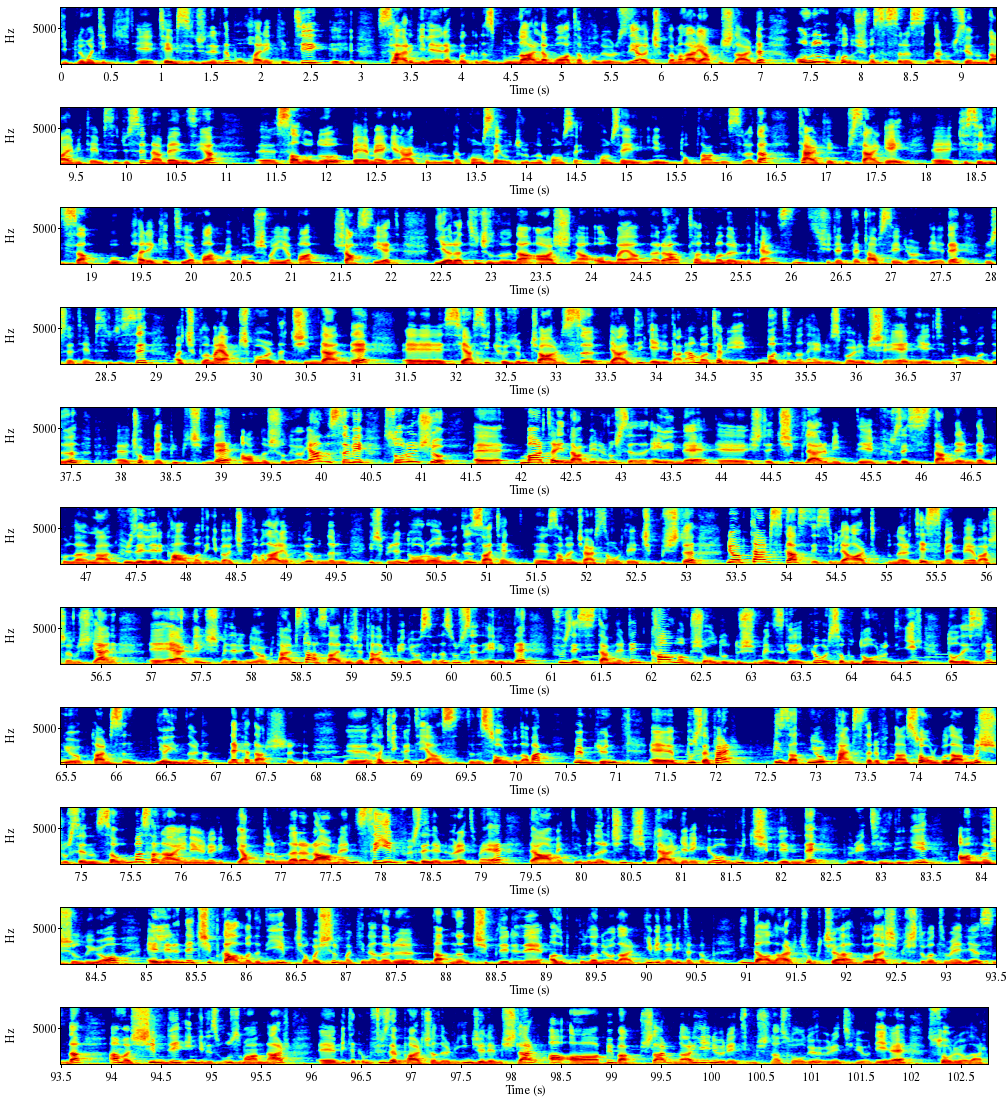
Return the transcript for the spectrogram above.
diplomatik e, temsilcileri de bu hareketi e, sergileyerek bakınız bunlarla muhatap oluyoruz diye açıklamalar yapmışlardı. Onun konuşması sırasında Rusya'nın daimi temsilcisi Nabenzia e, salonu BM Genel Kurulu'nda konsey oturumunu konsey, konseyin toplandığı sırada terk etmiş Sergey e, Kisilitsa bu hareketi yapan ve konuşmayı yapan şahsiyet yaratıcılığına aşina olmayanlara tanımalarını kendisini şiddetle tavsiye ediyorum diye de Rusya temsilcisi açıklama yapmış. Bu arada Çin'den de e, siyasi çözüm çağrısı geldi yeniden ama tabii Batı'nın henüz böyle bir şeye niyetin olmadığı e, çok net bir biçimde anlaşılıyor. Yalnız tabii sorun şu e, Mart ayından beri Rusya'nın elinde e, işte çipler bitti, füze sistemlerinde kullanılan füzeleri kalmadı gibi açıklamalar yapılıyor. Bunların hiçbirinin doğru olmadığı zaten e, zaman içerisinde ortaya çıkmıştı. New York Times gazetesi bile artık bunları teslim etmeye başlamış. Yani e, eğer gelişmeleri New York Times'tan sadece takip ediyorsanız Rusya'nın elinde füze sistemlerinin kalmamış olduğunu düşünmeniz gerekiyor. Oysa bu doğru değil. Dolayısıyla New York Times'ın yayınlarının ne kadar e, hakikati yansıttığını sorgulamak mümkün. E, bu sefer bizzat New York Times tarafından sorgulanmış Rusya'nın savunma sanayine yönelik yaptırımlara rağmen seyir füzelerini üretmeye devam ettiği. Bunlar için çipler gerekiyor ve bu çiplerin de üretildiği anlaşılıyor. Ellerinde çip kalmadı deyip çamaşır makinelerinin çiplerini alıp kullanıyorlar gibi de bir takım iddialar çokça dolaşmıştı Batı medyasında. Ama şimdi İngiliz uzmanlar e, bir takım füze parçalarını incelemişler. Aa bir bakmışlar bunlar yeni üretilmiş nasıl oluyor üretiliyor diye soruyorlar.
